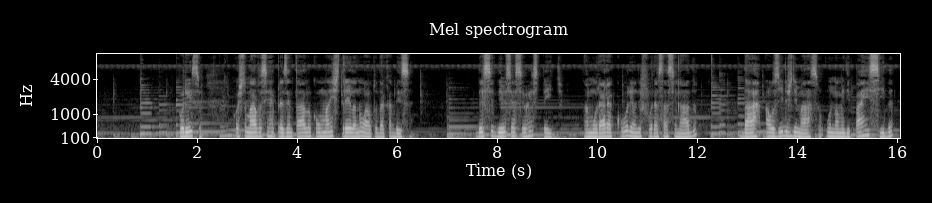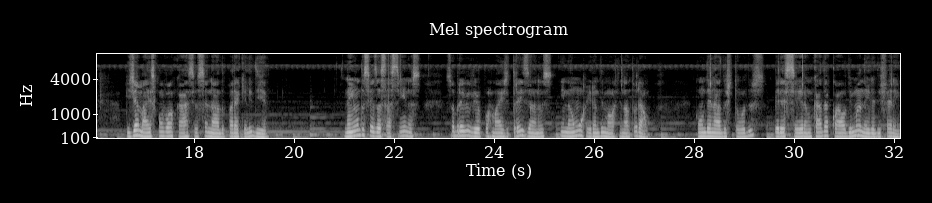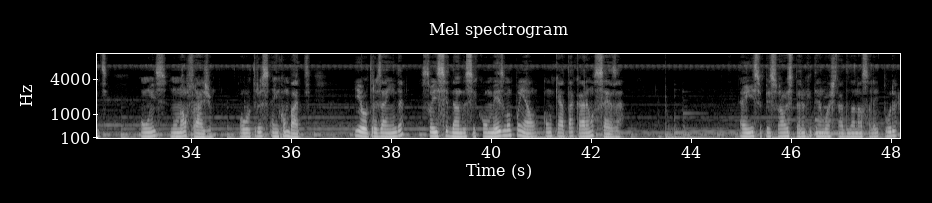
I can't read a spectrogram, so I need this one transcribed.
Por isso, costumava-se representá-lo com uma estrela no alto da cabeça. Decidiu-se a seu respeito amurar a cúria onde fora assassinado, dar aos Ilhos de Março o nome de parricida e jamais convocar-se o Senado para aquele dia. Nenhum dos seus assassinos sobreviveu por mais de três anos e não morreram de morte natural. Condenados todos, pereceram cada qual de maneira diferente, uns num naufrágio, outros em combate, e outros ainda suicidando-se com o mesmo punhal com que atacaram César. É isso, pessoal. Espero que tenham gostado da nossa leitura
